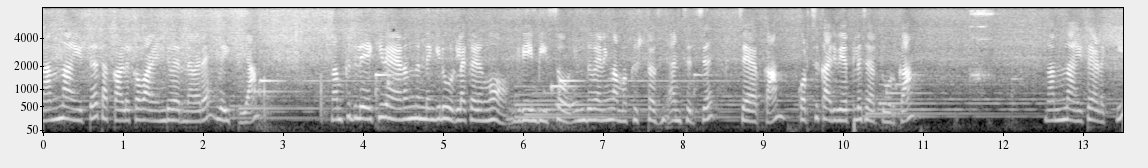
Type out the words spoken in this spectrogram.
നന്നായിട്ട് തക്കാളി തക്കാളിയൊക്കെ വഴണ്ടി വരുന്നവരെ വെയിറ്റ് ചെയ്യാം. നമുക്കിതിലേക്ക് വേണമെന്നുണ്ടെങ്കിൽ ഉരുളക്കിഴങ്ങോ ഗ്രീൻ പീസോ എന്ത് വേണമെങ്കിൽ നമുക്ക് ഇഷ്ടം അനുസരിച്ച് ചേർക്കാം. കുറച്ച് കരിവേപ്പില ചേർത്ത് കൊടുക്കാം. നന്നായിട്ട് ഇളക്കി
